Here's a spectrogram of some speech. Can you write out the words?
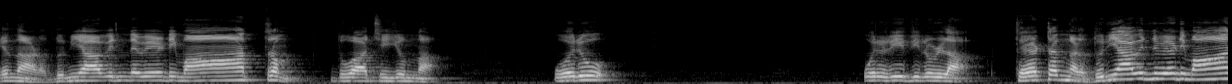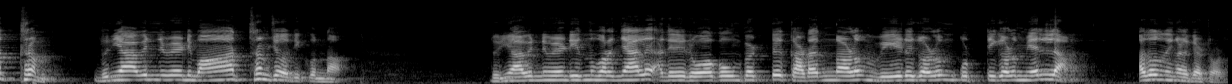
എന്നാണ്. ദുനിയാവിന് വേണ്ടി മാത്രം ദുവാ ചെയ്യുന്ന ഒരു ഒരു രീതിയിലുള്ള തേട്ടങ്ങൾ ദുനിയാവിന് വേണ്ടി മാത്രം ദുനിയാവിന് വേണ്ടി മാത്രം ചോദിക്കുന്ന ദുനിയാവിന് വേണ്ടി എന്ന് പറഞ്ഞാൽ അതിൽ രോഗവും പെട്ട് കടങ്ങളും വീടുകളും കുട്ടികളും എല്ലാം. അതൊന്നും നിങ്ങൾ കേട്ടോളൂ.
